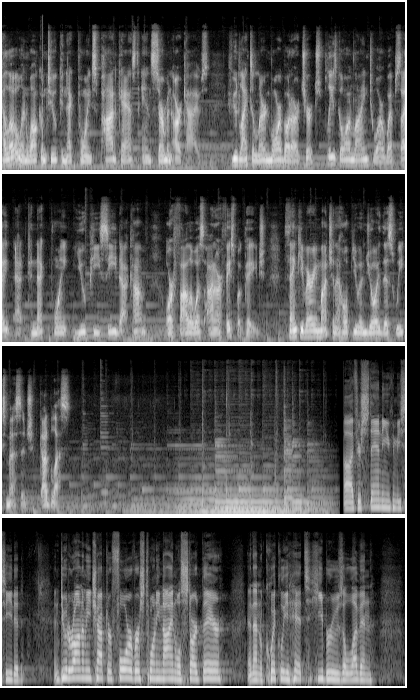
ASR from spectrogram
Hello, and welcome to Connect Point's podcast and sermon archives. If you'd like to learn more about our church, please go online to our website at connectpointupc.com or follow us on our Facebook page. Thank you very much, and I hope you enjoy this week's message. God bless. Uh, if you're standing, you can be seated. In Deuteronomy chapter 4, verse 29, we'll start there and then quickly hit Hebrews 11,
